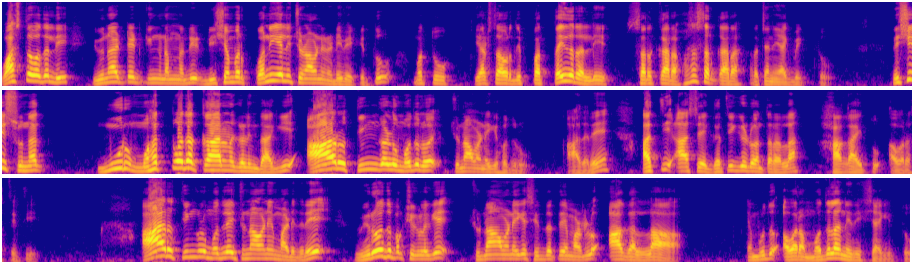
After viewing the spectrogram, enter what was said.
ವಾಸ್ತವದಲ್ಲಿ ಯುನೈಟೆಡ್ ಕಿಂಗ್ಡಮ್ನಲ್ಲಿ ಡಿಸೆಂಬರ್ ಕೊನೆಯಲ್ಲಿ ಚುನಾವಣೆ ನಡೀಬೇಕಿತ್ತು ಮತ್ತು ಎರಡು ಸಾವಿರದ ಇಪ್ಪತ್ತೈದರಲ್ಲಿ ಸರ್ಕಾರ, ಹೊಸ ಸರ್ಕಾರ ರಚನೆಯಾಗಬೇಕಿತ್ತು ರಿಷಿ ಸುನಕ್ ಮೂರು ಮಹತ್ವದ ಕಾರಣಗಳಿಂದಾಗಿ ಆರು ತಿಂಗಳು ಮೊದಲು ಚುನಾವಣೆಗೆ ಹೋದರು. ಆದರೆ ಅತಿ ಆಸೆ ಗತಿಗಿಡು ಅಂತಾರಲ್ಲ ಹಾಗಾಯಿತು ಅವರ ಸ್ಥಿತಿ. ಆರು ತಿಂಗಳು ಮೊದಲೇ ಚುನಾವಣೆ ಮಾಡಿದರೆ ವಿರೋಧ ಪಕ್ಷಗಳಿಗೆ ಚುನಾವಣೆಗೆ ಸಿದ್ಧತೆ ಮಾಡಲು ಆಗಲ್ಲ ಎಂಬುದು ಅವರ ಮೊದಲ ನಿರೀಕ್ಷೆಯಾಗಿತ್ತು.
